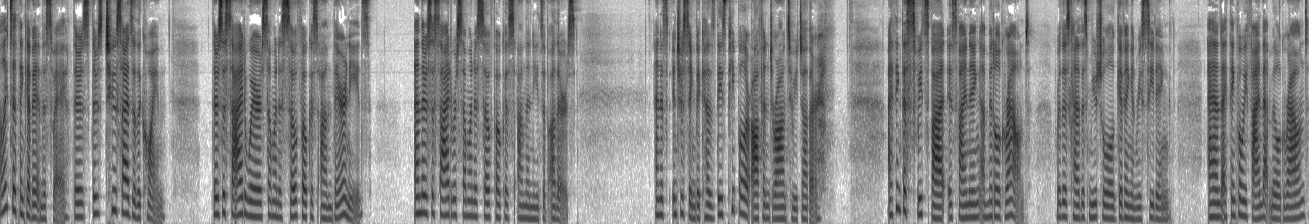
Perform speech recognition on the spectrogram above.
I like to think of it in this way. There's there's two sides of the coin. There's a side where someone is so focused on their needs, and there's a side where someone is so focused on the needs of others. And it's interesting because these people are often drawn to each other. I think the sweet spot is finding a middle ground where there's kind of this mutual giving and receiving. And I think when we find that middle ground,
